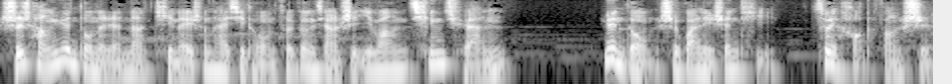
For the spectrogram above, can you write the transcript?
时常运动的人呢，体内生态系统则更像是一汪清泉。运动是管理身体最好的方式。”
